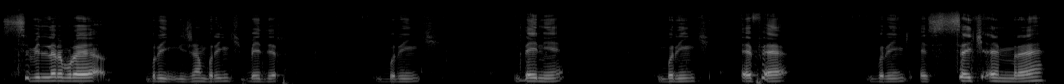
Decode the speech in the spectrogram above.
sivilleri buraya brinkleyeceğim. Brink Bedir. Brink Deni. Brink Efe. Brink Esek Emre.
